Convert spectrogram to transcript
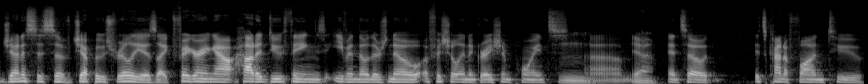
genesis of JetBoost really is like figuring out how to do things even though there's no official integration points. Mm, um, Yeah. and so it's kind of fun to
